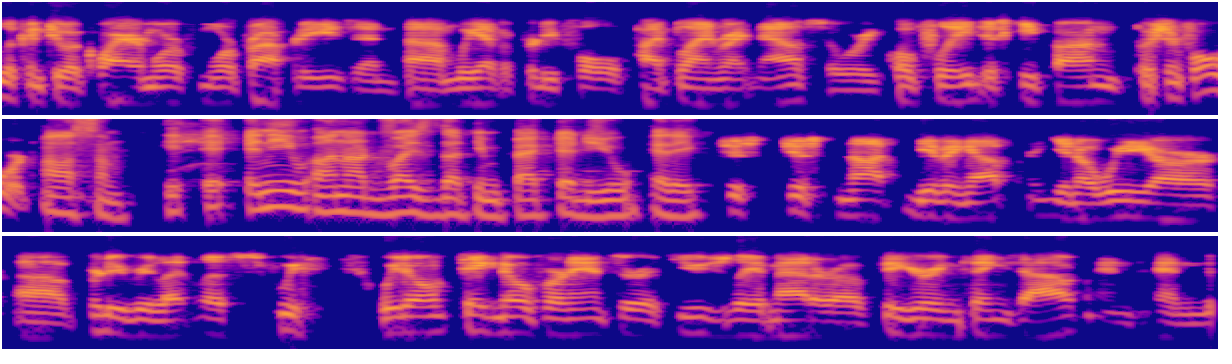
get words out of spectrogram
looking to acquire more more properties, and um, we have a pretty full pipeline right now. So we hopefully just keep on pushing forward. Awesome. Any one advice that impacted you, Erik? Just just not giving up. You know, we are uh, pretty relentless. We we don't take no for an answer. It's usually a matter of figuring things out. And, and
